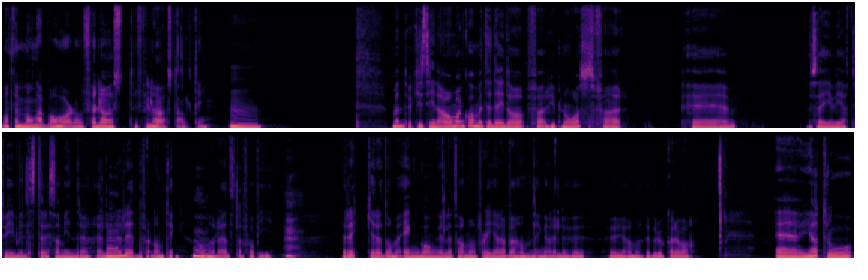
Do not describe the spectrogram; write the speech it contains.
och för många val och förlöst, förlöst allting. Mm. Men du Kristina, om man kommer till dig då för hypnos, för eh, nu säger vi att vi vill stressa mindre eller är Mm. rädd för någonting, har Mm. någon rädsla, fobi. Räcker det då med en gång eller tar man flera behandlingar eller hur, hur gör man? Hur brukar det vara? Eh, jag tror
